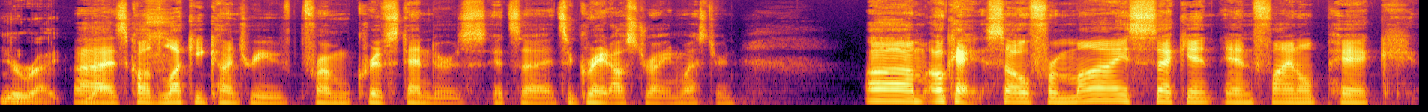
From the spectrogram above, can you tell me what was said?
you're right. Uh, Yeah. It's called Lucky Country from Kriv Stenders. It's a it's a great Australian western. Um, okay, so for my second and final pick,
